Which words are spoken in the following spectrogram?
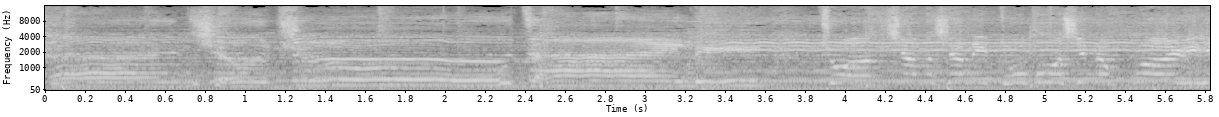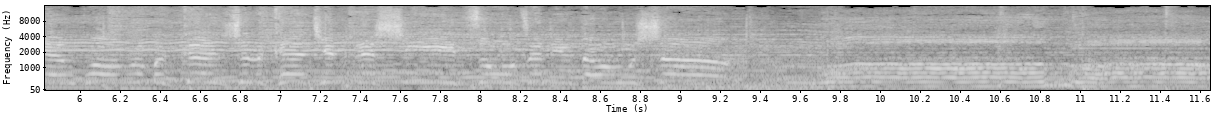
恳求主带领。主啊，降下你突破性的话语眼光，让我们更深的看见你的心意，走在你的道路上。我我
